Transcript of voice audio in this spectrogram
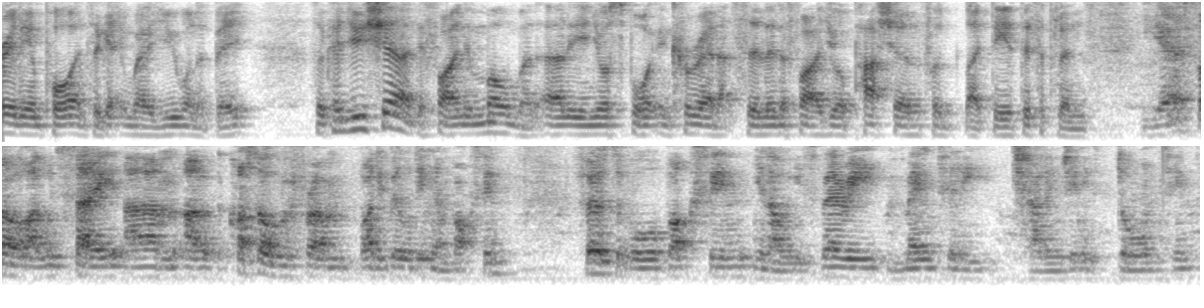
really important to getting where you want to be. So, can you share a defining moment early in your sporting career that solidified your passion for like these disciplines? Yeah, so I would say um, a crossover from bodybuilding and boxing. First of all, boxing, you know, it's very mentally challenging. It's daunting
